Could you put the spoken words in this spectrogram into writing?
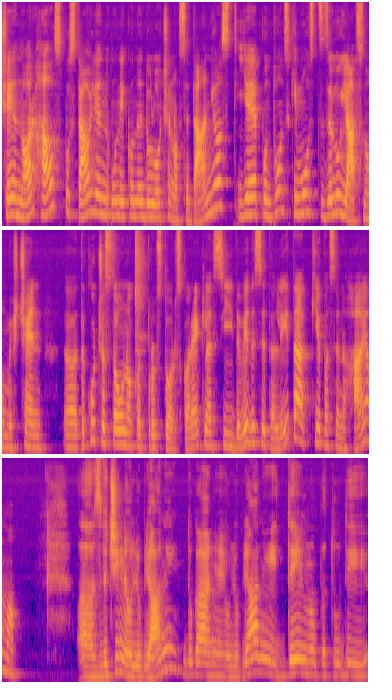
Če je Norhaus postavljen v neko nedoločeno sedanjost, je pontonski most zelo jasno umeščen, uh, tako časovno kot prostorsko. Rekla si 90-ta leta, kje pa se nahajamo? Z večine v Ljubljani, dogajanje je v Ljubljani, delno pa tudi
